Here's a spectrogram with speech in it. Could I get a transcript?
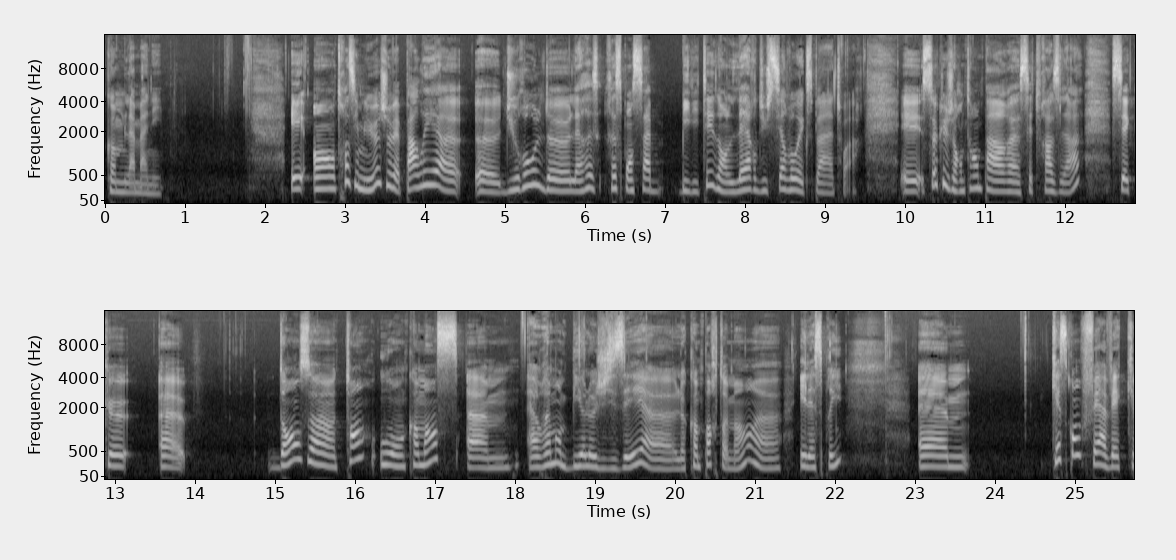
comme la manie. Et en troisième lieu, je vais parler euh, euh, du rôle de la responsabilité dans l'ère du cerveau explanatoire. Et ce que j'entends par euh, cette phrase-là, c'est que dans un temps où on commence à vraiment biologiser le comportement et l'esprit, qu'est-ce qu'on fait avec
